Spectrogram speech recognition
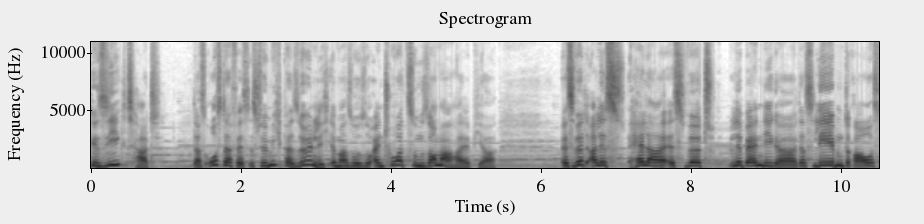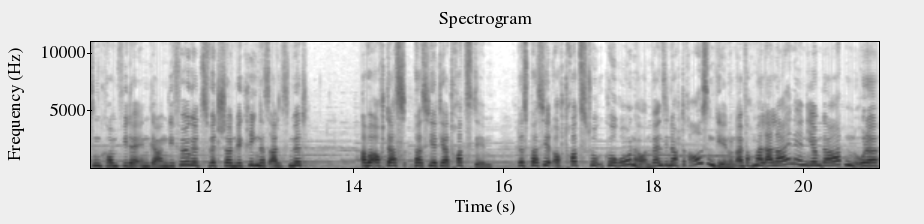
gesiegt hat. Das Osterfest ist für mich persönlich immer so, so ein Tor zum Sommerhalbjahr. Es wird alles heller, es wird lebendiger, das Leben draußen kommt wieder in Gang, die Vögel zwitschern, wir kriegen das alles mit. Aber auch das passiert ja trotzdem. Das passiert auch trotz Corona. Und wenn Sie nach draußen gehen und einfach mal alleine in Ihrem Garten oder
